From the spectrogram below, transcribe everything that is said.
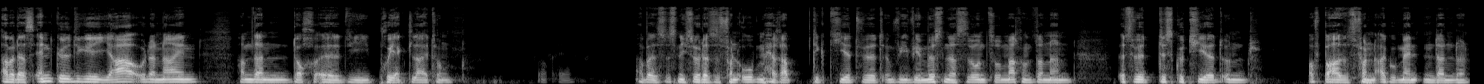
aber das endgültige Ja oder Nein haben dann doch äh, die Projektleitung. Aber es ist nicht so, dass es von oben herab diktiert wird, irgendwie wir müssen das so und so machen, sondern es wird diskutiert und auf Basis von Argumenten dann,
